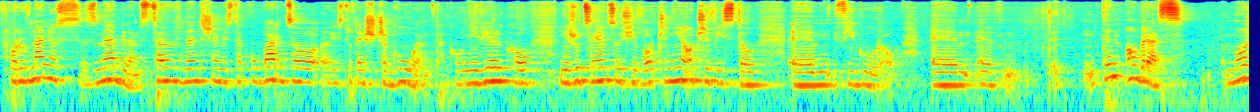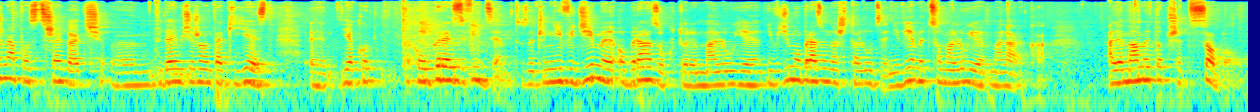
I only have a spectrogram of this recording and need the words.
w porównaniu z, z, meblem, z całym wnętrzem jest taką bardzo, jest tutaj szczegółem, taką niewielką, nie rzucającą się w oczy, nieoczywistą e, figurą. E, ten obraz można postrzegać, wydaje mi się, że on taki jest, jako taką grę z widzem. To znaczy nie widzimy obrazu, który maluje, nie widzimy obrazu na sztaludze, nie wiemy, co maluje malarka, ale mamy to przed sobą.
